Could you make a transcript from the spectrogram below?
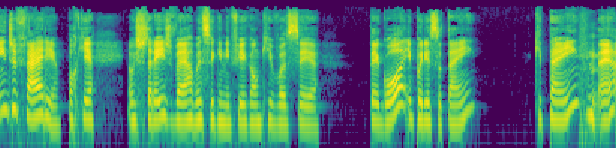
Indifere, porque os três verbos significam que você pegou e por isso tem, que tem, né?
